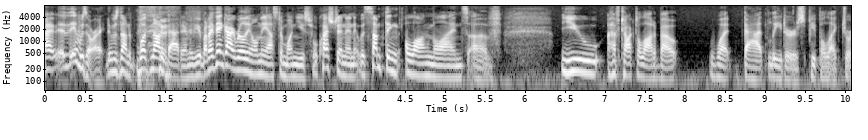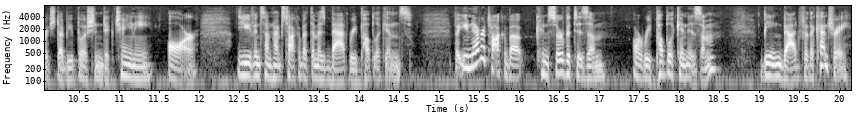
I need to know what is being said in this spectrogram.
I, it was all right. It was not it was not a bad interview, but I think I really only asked him one useful question, and it was something along the lines of, "You have talked a lot about what bad leaders, people like George W. Bush and Dick Cheney, are. You even sometimes talk about them as bad Republicans. But you never talk about conservatism or republicanism being bad for the country.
